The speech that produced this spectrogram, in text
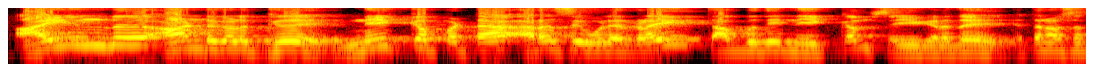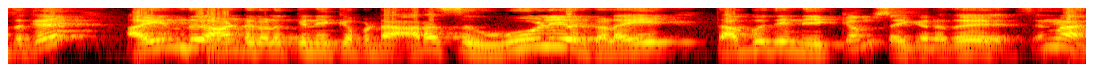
ஐந்து ஆண்டுகளுக்கு நீக்கப்பட்ட அரசு ஊழியர்களை தகுதி நீக்கம் செய்கிறது. எத்தனை வருஷத்துக்கு? ஐந்து ஆண்டுகளுக்கு நீக்கப்பட்ட அரசு ஊழியர்களை தகுதி நீக்கம் செய்கிறது. சரிங்களா?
